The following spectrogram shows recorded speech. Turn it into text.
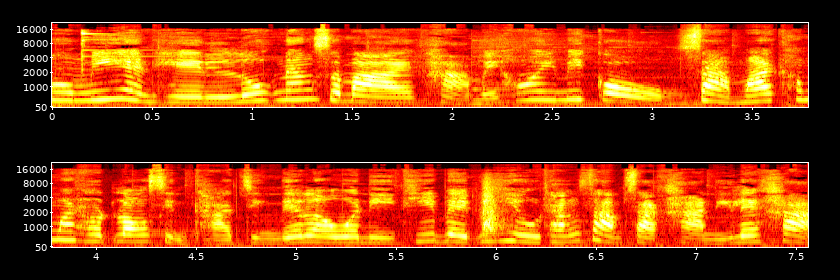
h o m i and Hen ลูกนั่งสบายขาไม่ห้อยไม่โก่งสามารถเข้ามาทดลองสินค้าจริงได้แล้ววันนี้ที่ Baby Hill ทั้ง 3 สาขานี้เลยค่ะ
